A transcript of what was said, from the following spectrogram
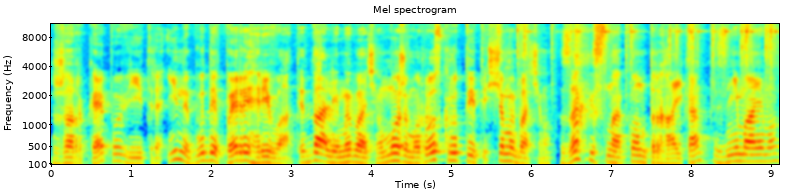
жарке повітря і не буде перегрівати. Далі ми бачимо, можемо розкрутити. Що ми бачимо? Захисна контргайка. Знімаємо.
